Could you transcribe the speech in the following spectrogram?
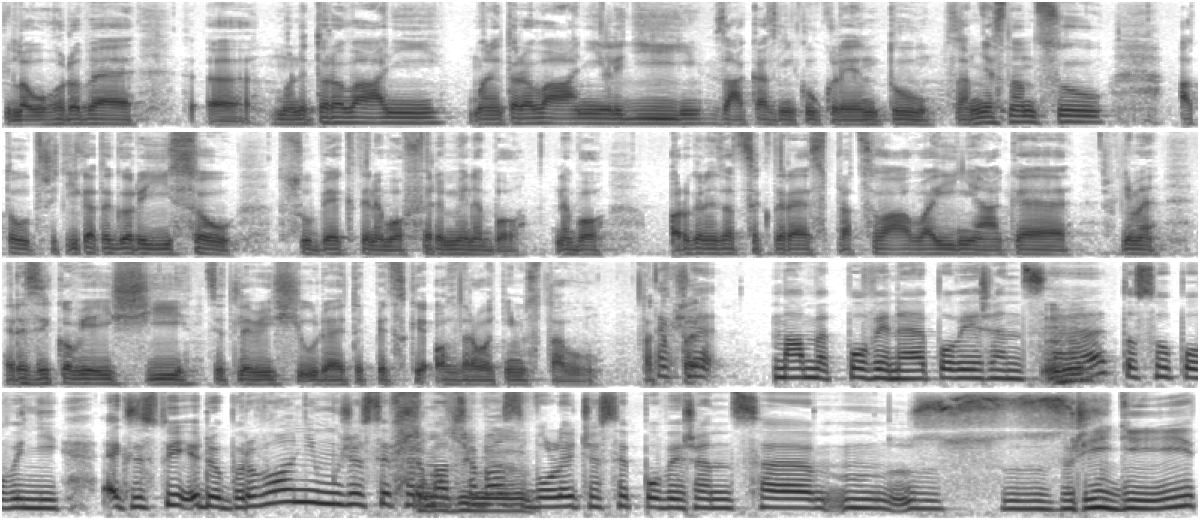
dlouhodobé eh, monitorování, monitorování lidí, zákazníků, klientů, zaměstnanců. A tou třetí kategorií jsou subjekty nebo firmy nebo, nebo organizace, které zpracovávají nějaké, řekněme, rizikovější, citlivější údaje, typicky o zdravotním stavu. Tak Takže te máme povinné pověřence, mm-hmm. to jsou povinní. Existují i dobrovolní, může si firma Samozřejmě, třeba zvolit, že si pověřence mm, zřídí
